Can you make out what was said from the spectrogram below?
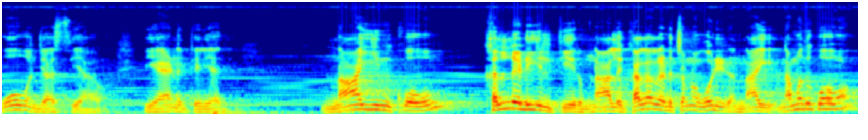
கோபம் ஜாஸ்தியாகும். ஏன்னு தெரியாது. நாயின் கோபம் கல்லடியில் தீரும். நாலு கல்லால் அடித்தோம்னா ஓடிடும். நாய் நமது கோபம்?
